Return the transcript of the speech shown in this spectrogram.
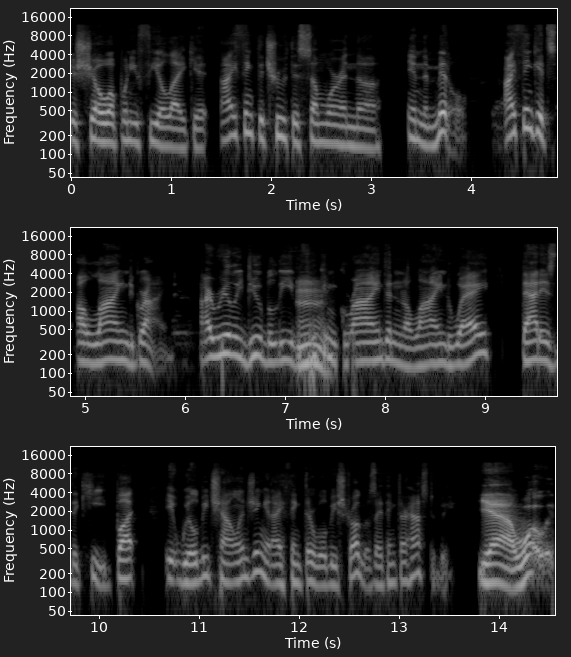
Just show up when you feel like it. I think the truth is somewhere in the in the middle. I think it's aligned grind. I really do believe mm. if you mm. can grind in an aligned way, that is the key. But it will be challenging, and I think there will be struggles. I think there has to be. Yeah, what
